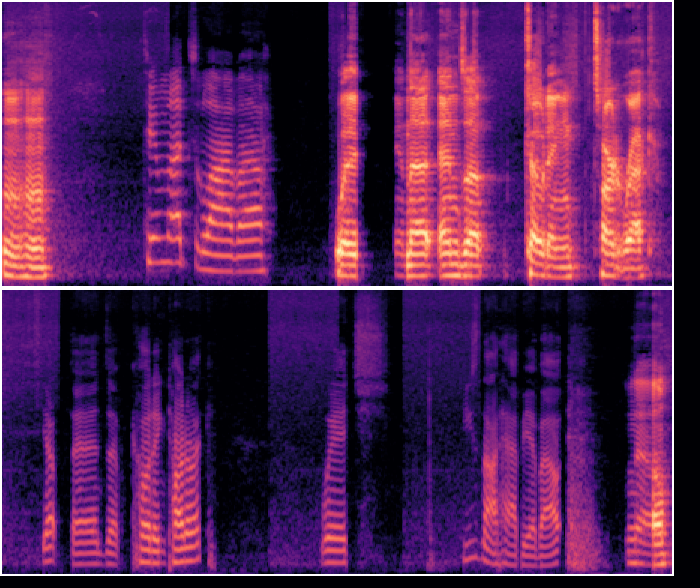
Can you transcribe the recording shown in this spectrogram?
Mm Mhm. Too much lava. Wait, and that ends up coating Tartarek. Yep, that ends up coating Tartarek, which he's not happy about. No.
